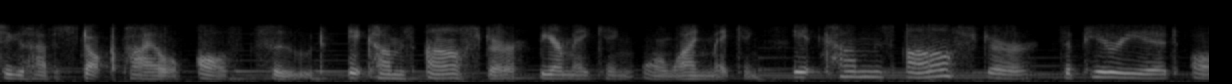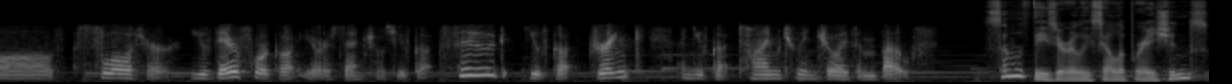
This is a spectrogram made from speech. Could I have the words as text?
so you have a stockpile of food. It comes after beer making or wine making. It comes after the period of slaughter. You've therefore got your essentials. You've got food, you've got drink, and you've got time to enjoy them both. Some of these early celebrations,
